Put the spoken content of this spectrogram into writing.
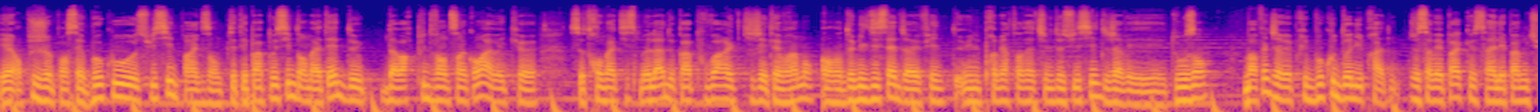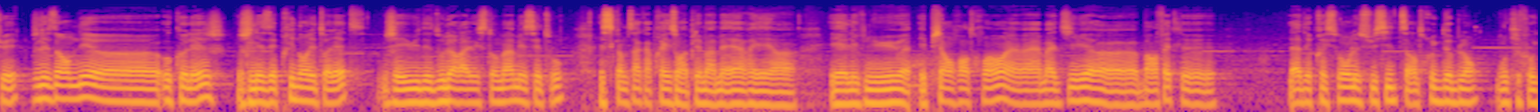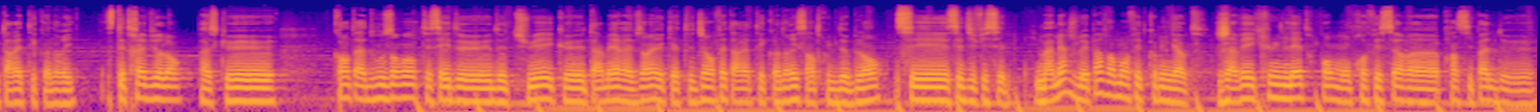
et en plus, je pensais beaucoup au suicide, par exemple. C'était pas possible dans ma tête d'avoir plus de 25 ans avec euh, ce traumatisme-là, de pas pouvoir être qui j'étais vraiment. En 2017, j'avais fait une, première tentative de suicide, j'avais 12 ans. Bah, en fait, j'avais pris beaucoup de doliprane. Je savais pas que ça allait pas me tuer. Je les ai emmenés euh, au collège. Je les ai pris dans les toilettes. J'ai eu des douleurs à l'estomac, mais c'est tout. Et c'est comme ça qu'après, ils ont appelé ma mère et, euh, elle est venue. Et puis en rentrant, elle, elle m'a dit, bah en fait, le, la dépression, le suicide, c'est un truc de blanc. Donc il faut que tu arrêtes tes conneries. C'était très violent parce que quand t'as 12 ans, t'essayes de, de te tuer et que ta mère vient et qu'elle te dit en fait arrête tes conneries, c'est un truc de blanc, c'est difficile. Ma mère, je lui ai pas vraiment fait de coming out. J'avais écrit une lettre pour mon professeur euh, principal de,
